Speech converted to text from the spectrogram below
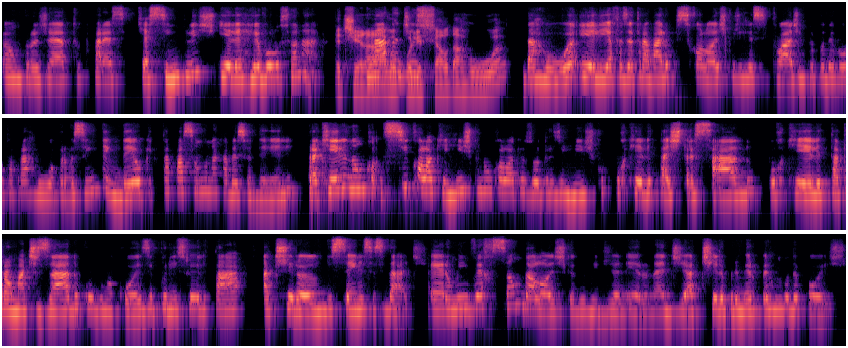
é um projeto que parece que é simples e ele é revolucionário. Você tirava Nada o policial disso, da rua. Da rua, e ele ia fazer trabalho psicológico de reciclagem para poder voltar para a rua, para você entender o que está passando na cabeça dele, para que ele não se coloque em risco e não coloque os outros em risco, porque ele está estressado, porque porque ele está traumatizado com alguma coisa e por isso ele está atirando sem necessidade. Era uma inversão da lógica do Rio de Janeiro, né? De atira primeiro, pergunta depois.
